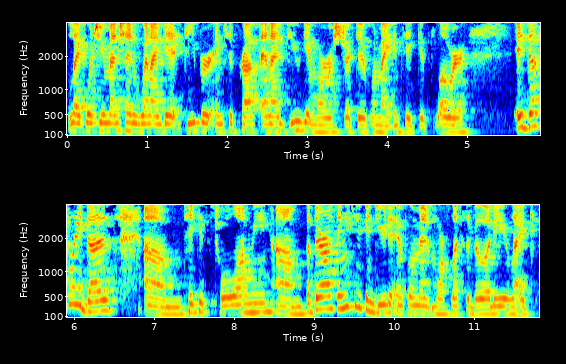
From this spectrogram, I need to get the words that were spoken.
like what you mentioned, when I get deeper into prep and I do get more restrictive when my intake gets lower, it definitely does um, take its toll on me. Um, but there are things you can do to implement more flexibility, like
